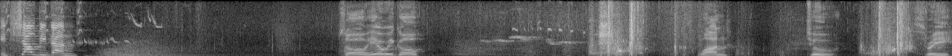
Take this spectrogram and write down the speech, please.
It shall be done. So, here we go. One, two, three,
